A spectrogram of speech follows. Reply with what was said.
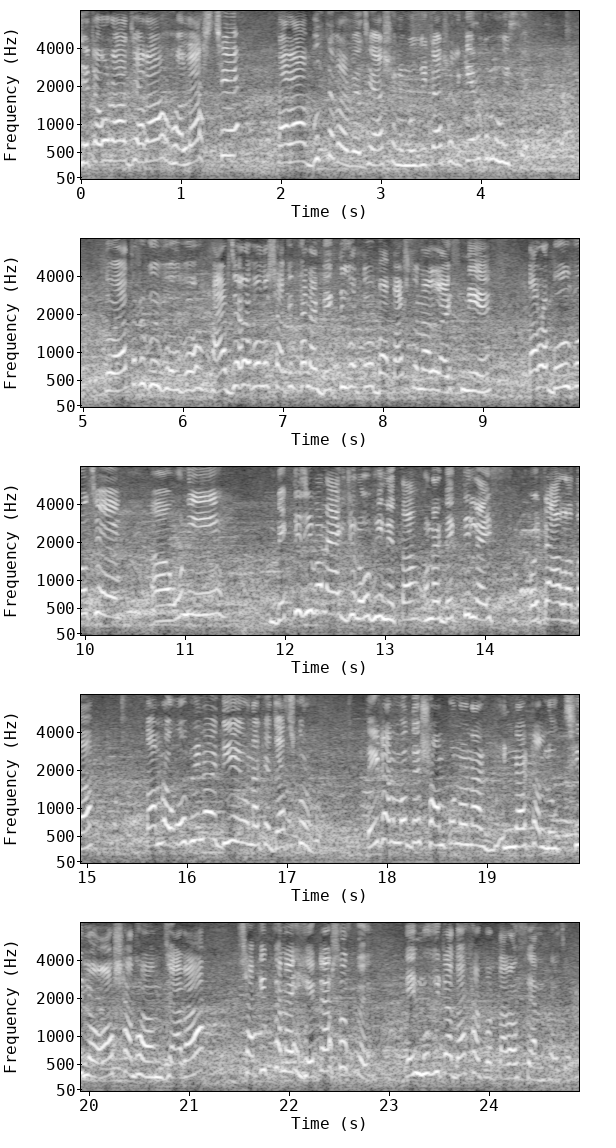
যেটা ওরা যারা হলে আসছে, তারা বুঝতে পারবে যে আসলে মুভিটা আসলে কীরকম হয়েছে তো এতটুকুই বলব। আর যারা বলো শাকিব খানের ব্যক্তিগত বা পার্সোনাল লাইফ নিয়ে, তারা বলব যে উনি ব্যক্তি জীবনে একজন অভিনেতা ওনার ব্যক্তি লাইফ ওইটা আলাদা। তো আমরা অভিনয় দিয়ে ওনাকে জাজ করব। তো এটার মধ্যে সম্পূর্ণ ওনার ভিন্ন একটা লুক ছিল অসাধারণ। যারা শাকিব খানের হেটার্স আছে এই মুভিটা দেখার পর তারাও ফ্যান হয়ে যাবে।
